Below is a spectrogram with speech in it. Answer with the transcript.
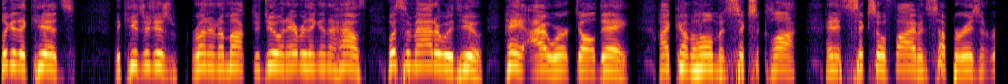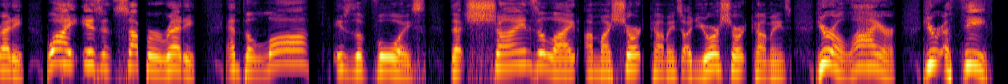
Look at the kids. The kids are just running amok. They're doing everything in the house. What's the matter with you? Hey, I worked all day. I come home at six o'clock and it's six o oh five and supper isn't ready. Why isn't supper ready? And the law is the voice that shines a light on my shortcomings, on your shortcomings. You're a liar. You're a thief.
